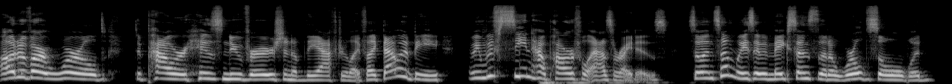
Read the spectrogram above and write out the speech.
out of our world to power his new version of the afterlife. Like that would be I mean, we've seen how powerful Azerite is. So in some ways it would make sense that a world soul would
